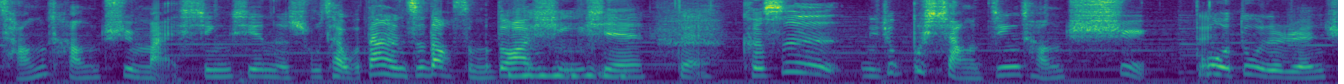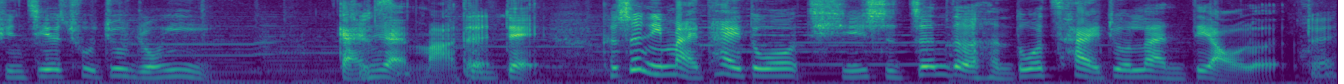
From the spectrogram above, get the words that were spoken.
常常去买新鲜的蔬菜。我当然知道什么都要新鲜，对，可是你就不想经常去过度的人群接触，就容易感染嘛，对不对？可是你买太多，其实真的很多菜就烂掉了。对，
